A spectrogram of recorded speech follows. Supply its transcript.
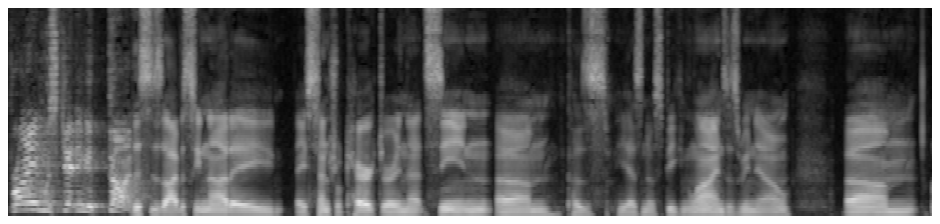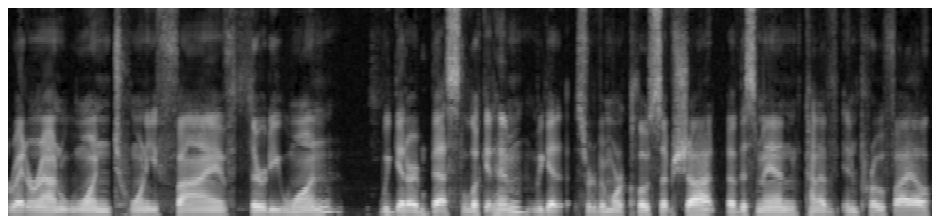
Brian was getting it done. This is obviously not a, a central character in that scene because he has no speaking lines, as we know. Um, right around 125 31, we get our best look at him. We get sort of a more close up shot of this man, kind of in profile.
